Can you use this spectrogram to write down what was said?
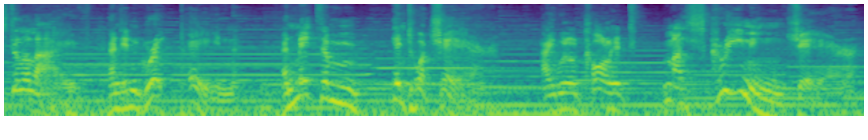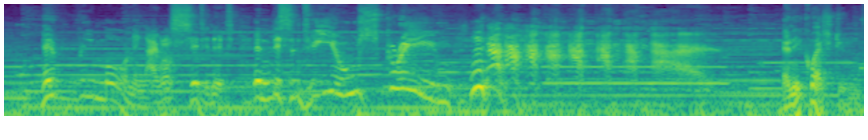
still alive and in great pain, and make them into a chair. I will call it my screaming chair. Every morning I will sit in it and listen to you scream. Any questions?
